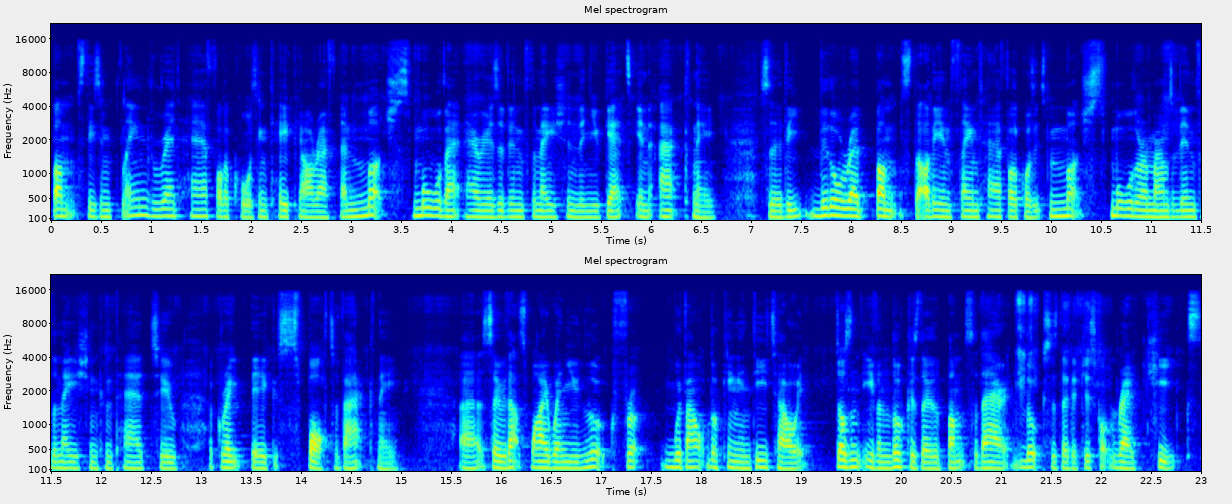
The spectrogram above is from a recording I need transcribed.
bumps, these inflamed red hair follicles in KPRF, they're much smaller areas of inflammation than you get in acne. So the little red bumps that are the inflamed hair follicles, it's much smaller amount of inflammation compared to a great big spot of acne. Uh, so that's why when you look for, without looking in detail, it doesn't even look as though the bumps are there. It looks as though they've just got red cheeks.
